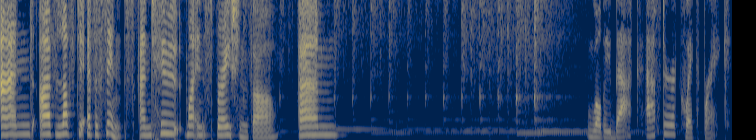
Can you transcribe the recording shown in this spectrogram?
and I've loved it ever since. And who my inspirations are. Um, we'll be back after a quick break.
